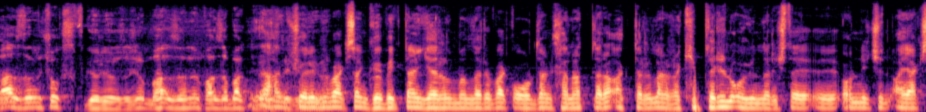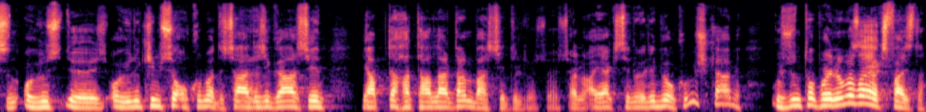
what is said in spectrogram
Bazılarını çok sık görüyoruz hocam. Bazılarını fazla bakmıyoruz. Dediğim şöyle bir baksan göbekten yarılmaları bak oradan kanatlara aktarılan rakiplerin oyunları işte e, onun için Ajax'ın oyun e, oyunu kimse okumadı. Sadece Galatasaray'ın yaptığı hatalardan bahsediliyor. Yani Ajax'ın öyle bir okumuş ki abi. Uzun top oynamaz Ajax fazla.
